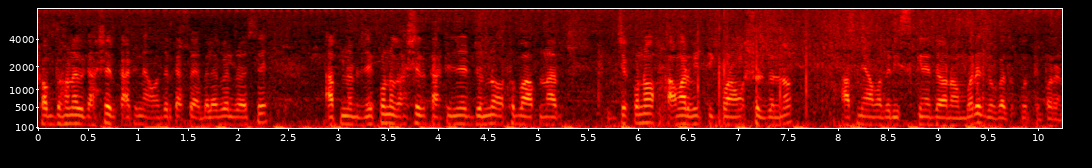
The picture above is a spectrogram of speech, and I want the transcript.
সব ধরনের ঘাসের কাটিং আমাদের কাছে অ্যাভেলেবেল রয়েছে। আপনার যে কোনো ঘাসের কাটিংয়ের জন্য অথবা আপনার যে কোনো খামার ভিত্তিক পরামর্শের জন্য আপনি আমাদের স্ক্রিনে দেওয়া নম্বরে যোগাযোগ করতে পারেন।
